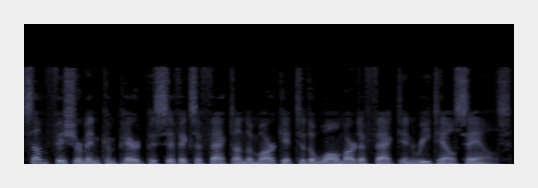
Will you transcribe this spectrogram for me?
Some fishermen compared Pacific's effect on the market to the Walmart effect in retail sales.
